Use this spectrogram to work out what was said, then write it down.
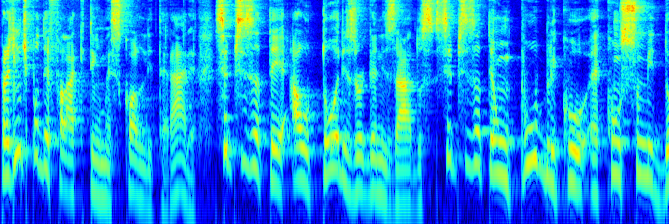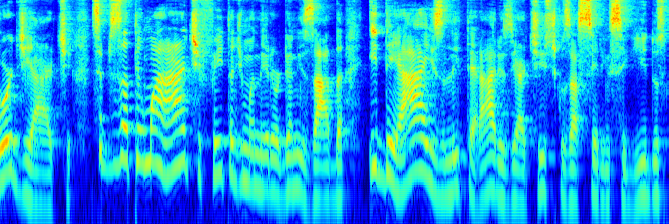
Para a gente poder falar que tem uma escola literária, você precisa ter autores organizados, você precisa ter um público é, consumidor de arte, você precisa ter uma arte feita de maneira organizada, ideais literários e artísticos a serem seguidos.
